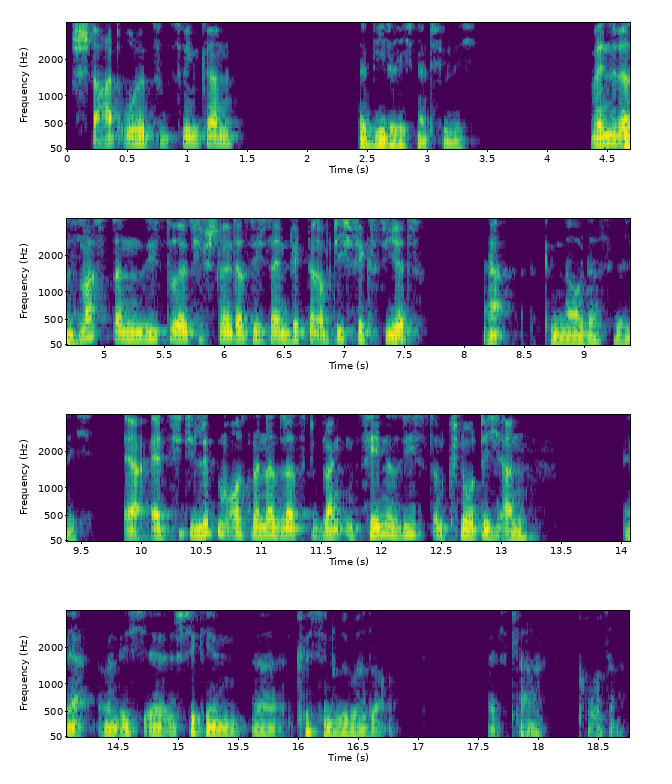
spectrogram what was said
starrt ohne zu zwinkern. Sehr widrig natürlich. Wenn Das du das machst, dann siehst du relativ schnell, dass sich sein Blick dann auf dich fixiert. Ja, genau das will ich. Ja, er zieht die Lippen auseinander, sodass du die blanken Zähne siehst und knurrt dich an. Ja, und ich äh, schicke ihm äh, ein Küsschen rüber so. Alles klar, großer.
